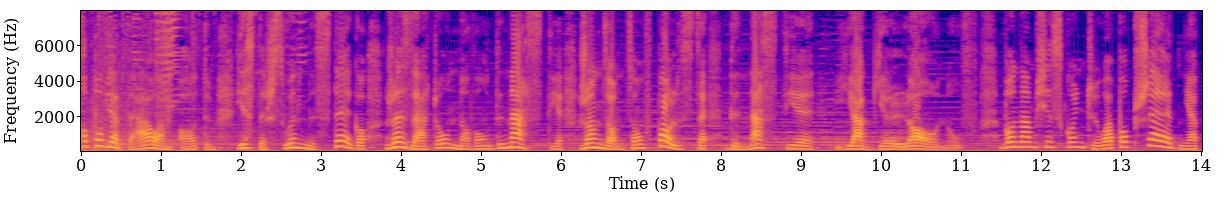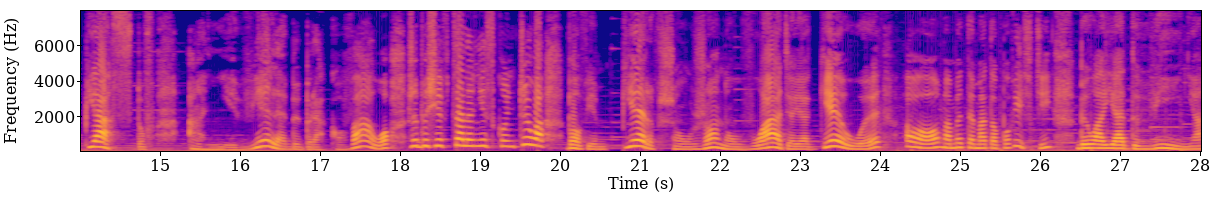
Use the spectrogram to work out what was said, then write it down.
Opowiadałam o tym. Jest też słynny z tego, że zaczął nową dynastię rządzącą w Polsce dynastię Jagiellonów, bo nam się skończyła poprzednia Piastów, a niewiele by brakowało, żeby się wcale nie skończyła, bowiem pierwszą żoną Władzia Jagiełły, o, mamy temat opowieści, była Jadwinia,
